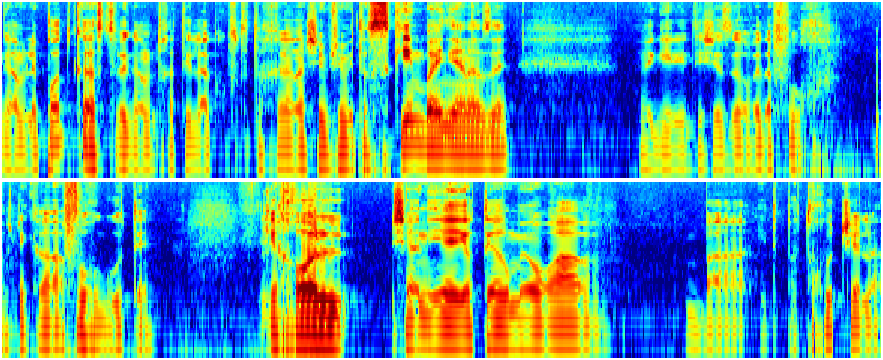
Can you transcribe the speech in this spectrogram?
גם לפודקאסט, וגם התחלתי לעקוב קצת אחרי אנשים שמתעסקים בעניין הזה, וגיליתי שזה עובד הפוך, מה שנקרא הפוך גוטה. ככל שאני אהיה יותר מעורב בהתפתחות שלה,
